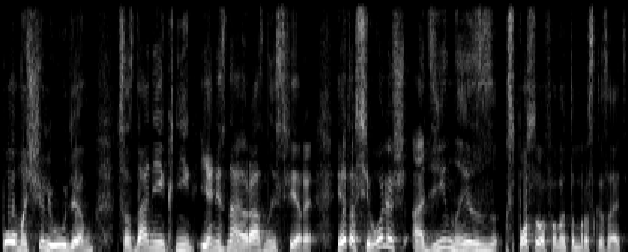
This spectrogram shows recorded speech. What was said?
помощи людям, в создании книг, я не знаю, разные сферы. И это всего лишь один из способов об этом рассказать.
